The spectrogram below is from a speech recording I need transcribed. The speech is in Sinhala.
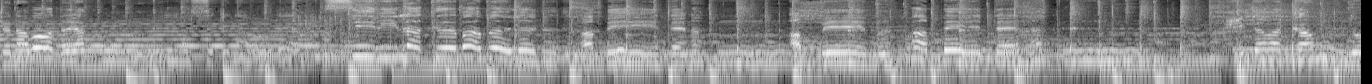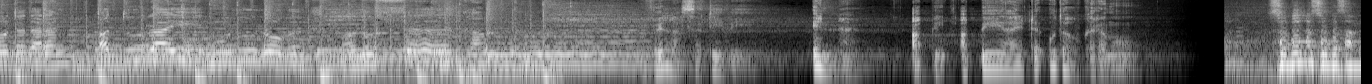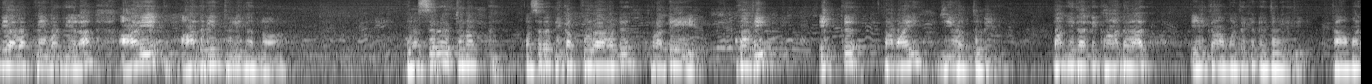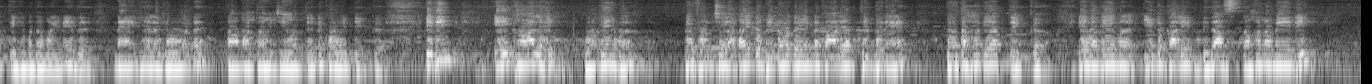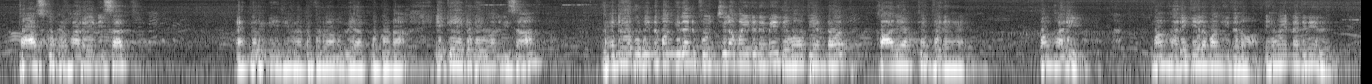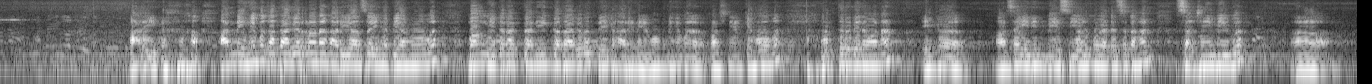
වෙල්ලසට නවෝදයක් වෙල්ලසට නවෝදයක් සිරිලක බබලන අපේ තැනක්. අපේම අපේ තැනක්. හිතවත්කම් දෝත දරන් වතුරයි මුළු ලොව මනුස්සකම්. වෙල්ලස්ස TV එන්න අපි අපේ අයට උදව් කරමු. සුබම සුබ සන්ධ්‍යාවක් වේවා කියලා ආයෙත් ආදරෙන් පිළිගන්නවා. වසර 3ක් වසර දෙකක් පුරාවට රටේ කොවිඩ් එක්ක තමයි ජීවත් වුනේ. මං හිතන්නේ කාටවත් ඒක අමතක නැතුව ඇති. තාමත් එහෙම තමයි නේද? නෑ කියලා කිව්වට තාමත් අපි ජීවත් වෙන්නේ කොවිඩ් එක්ක. ඉතින් ඒ කාලේ වගේම මේ පුංචි ළමයින්ට විනෝද වෙන්න කාලයක් තිබ්බේ නෑ. විභාගයත් එක්ක. ඒ වගේම ඊට කලින් 2019 දී පාස්කු ප්‍රහාරය නිසාත් ක්‍රියාත්මක වුණා. එක එක දේවල් නිසා විනෝද වෙන්න මං හිතන්නේ පුංචි ළමයිට නෙමෙයි දෙමාපියන්ටවත් කාලයක් තිබ්බේ නැහැ. මං හරි. මං හරි කියලා මං හිතනවා. එහෙම වෙන්නේ නැති නේද? හරි. අන්න එහෙම කතා කරනවා නම් හරි ආසයි හැපි හැමෝම මං විතරක් තනියෙන් කතා කරොත් ඒක හරි නෑ. මම මෙහෙම ප්‍රශ්නයක් අහුවම උත්තර දෙනවා නම් ඒක ආසයි. ඉතින් මේ සියලුම වැඩසටහන් සජීවීව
